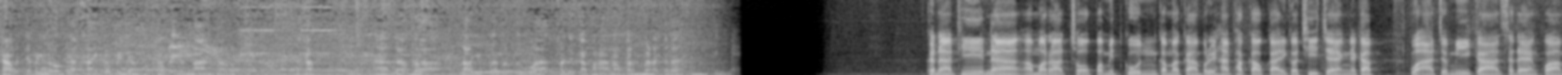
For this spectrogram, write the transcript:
ครับเขาจะไปร่วมกับใครก็เป็นเรื่องของเขาเป็นอำนาจเขานะครับอ่าแล้วก็เรายังเปิดประตูว่าเขาจะกลับมาหาเรากันเมื่อไหร่ก็ได้ ขณะที่นางอมรัตน์โชคประมิตรกุล กรรมการบริหารพรรคก้าวไกลก็ชี้แจงนะครับ ว่าอาจจะมีการแสดงความ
